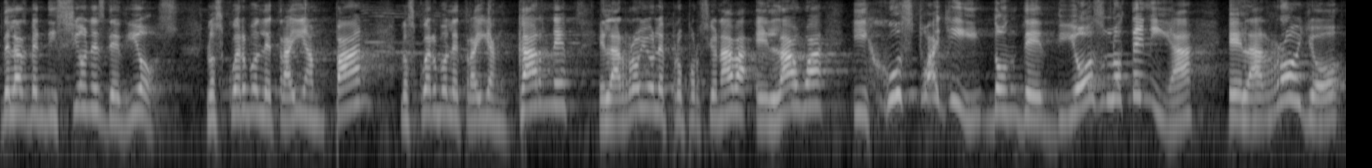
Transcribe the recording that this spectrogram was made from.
de las bendiciones de Dios. Los cuervos le traían pan, los cuervos le traían carne, el arroyo le proporcionaba el agua y justo allí donde Dios lo tenía, el arroyo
